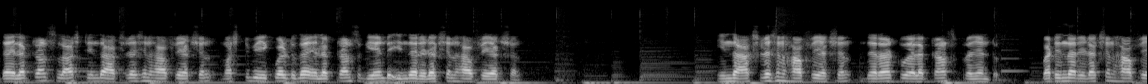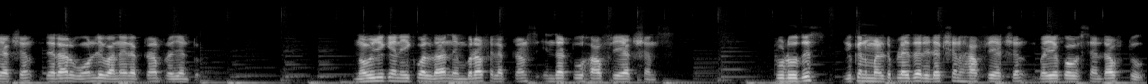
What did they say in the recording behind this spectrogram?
The electrons lost in the oxidation half reaction must be equal to the electrons gained in the reduction half reaction. In the oxidation half reaction, there are two electrons present, but in the reduction half reaction, there are only one electron present. Now you can equal the number of electrons in the two half reactions. To do this, you can multiply the reduction half reaction by a coefficient of 2.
